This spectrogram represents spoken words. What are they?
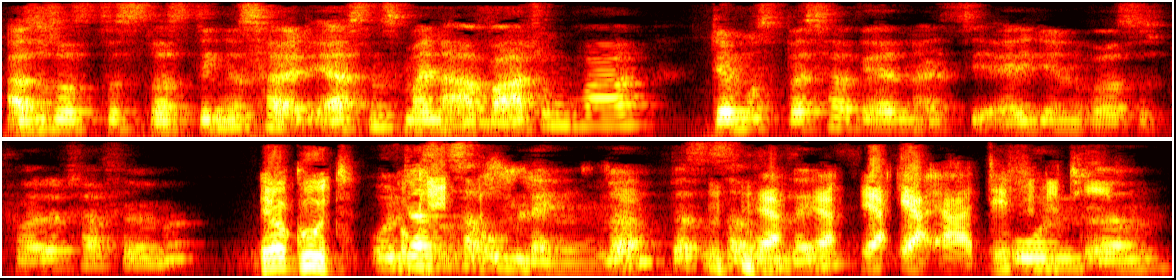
Also das, das, das Ding ist halt, erstens, meine Erwartung war, der muss besser werden als die Alien vs. Predator Filme. Ja gut. Und okay. das ist er umlängen, ne? Das ist er Ja, umlängen. ja, ja, ja, ja, Und definitiv. ähm,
